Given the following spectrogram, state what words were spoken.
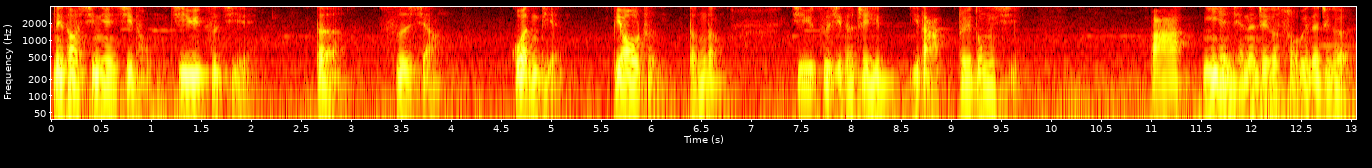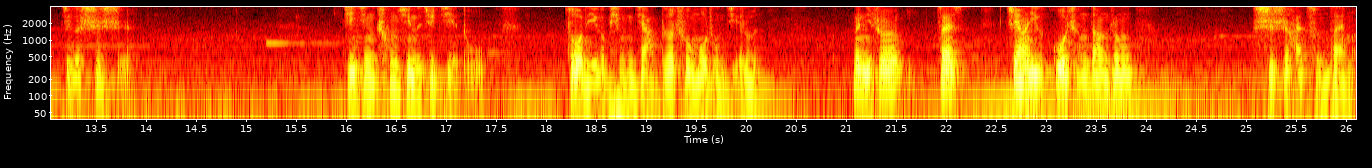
那套信念系统，基于自己的思想、观点、标准等等，基于自己的这一一大堆东西。把你眼前的这个所谓的这个这个事实进行重新的去解读，做了一个评价，得出某种结论。那你说，在这样一个过程当中，事实还存在吗？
